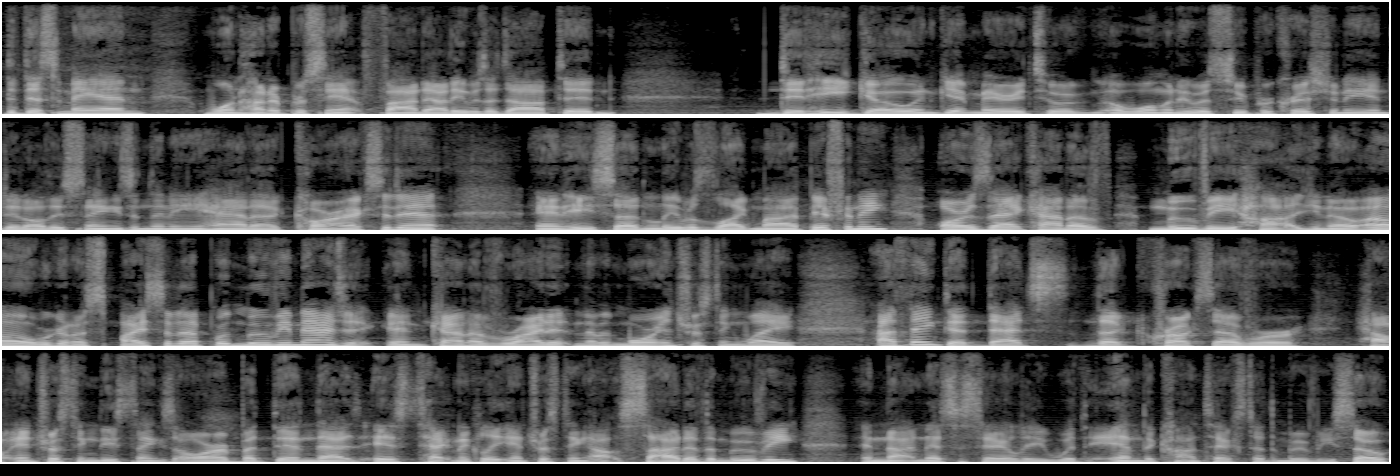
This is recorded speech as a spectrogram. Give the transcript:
Did this man 100% find out he was adopted? Did he go and get married to a, a woman who was super Christiany and did all these things, and then he had a car accident, and he suddenly was like my epiphany, or is that kind of movie hot? You know, oh, we're going to spice it up with movie magic and kind of write it in a more interesting way. I think that that's the crux over how interesting these things are, but then that is technically interesting outside of the movie and not necessarily within the context of the movie. So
